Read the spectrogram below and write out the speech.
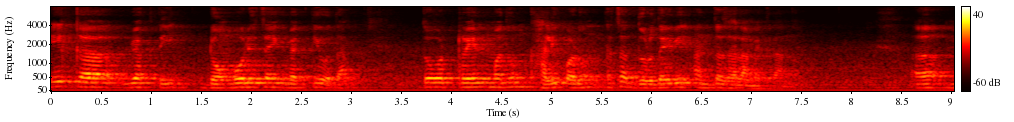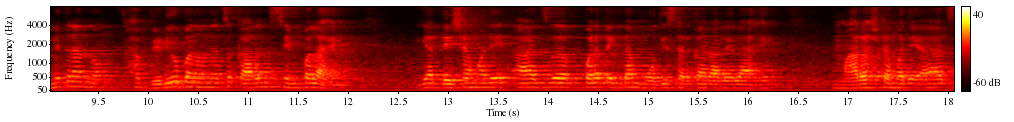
एक व्यक्ती डोंबोलीचा एक व्यक्ती होता. तो ट्रेनमधून खाली पडून त्याचा दुर्दैवी अंत झाला मित्रांनो. मित्रांनो हा व्हिडिओ बनवण्याचं कारण सिंपल आहे. या देशामध्ये आज परत एकदा मोदी सरकार आलेलं आहे. महाराष्ट्रामध्ये आज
